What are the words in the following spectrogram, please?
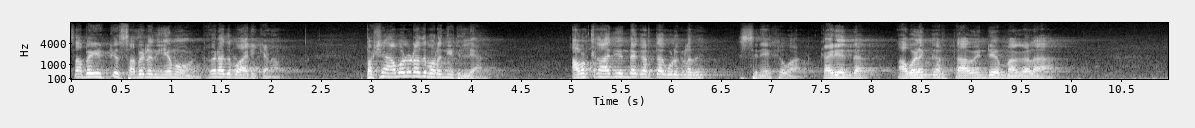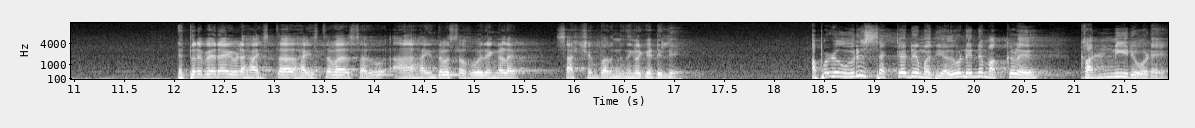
സഭയ്ക്ക് സഭയുടെ നിയമമുണ്ട്. അവരത് പാലിക്കണം. പക്ഷേ അവളോട് അത് പറഞ്ഞിട്ടില്ല. അവൾക്ക് ആദ്യം എന്താ കർത്താവ് കൊടുക്കുന്നത്? സ്നേഹമാണ്. കാര്യം എന്താ? അവളും കർത്താവിന്റെ മകളാണ് എത്ര പേരാണ് ഇവിടെ ഹൈസ്ത ഹൈസ്തവ സഹോ ഹൈന്ദവ സഹോദരങ്ങളെ സാക്ഷ്യം പറഞ്ഞു നിങ്ങൾ കേട്ടില്ലേ? അപ്പോഴും ഒരു സെക്കൻഡ് മതി. അതുകൊണ്ട് എന്റെ മക്കൾ കണ്ണീരോടെ.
